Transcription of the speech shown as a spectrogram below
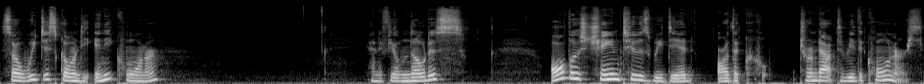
So we just go into any corner. And if you'll notice, all those chain twos we did are the turned out to be the corners.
